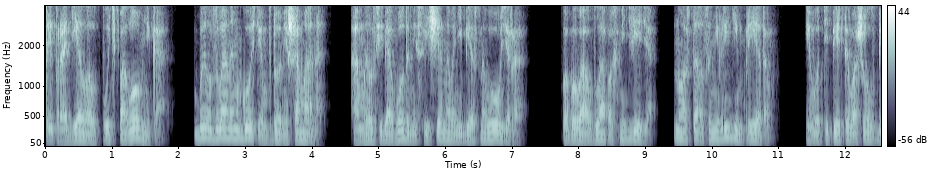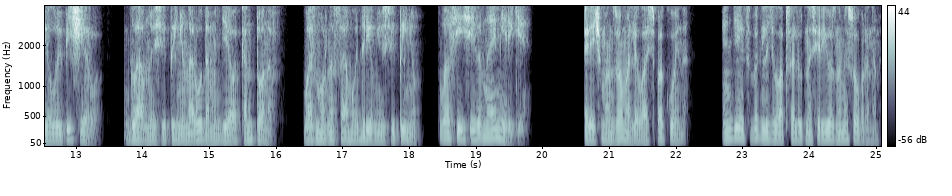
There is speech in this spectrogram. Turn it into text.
Ты проделал путь паломника. Был званым гостем в доме шамана. Омыл себя водами священного небесного озера. Побывал в лапах медведя, но остался невредим при этом. И вот теперь ты вошел в Белую пещеру, главную святыню народа Мдева Кантонов, возможно, самую древнюю святыню во всей Северной Америке. Речь Манзома лилась спокойно. Индеец выглядел абсолютно серьезным и собранным.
